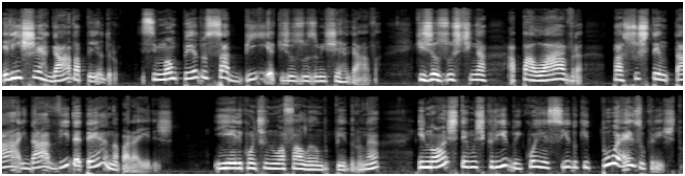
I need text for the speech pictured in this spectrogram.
Ele enxergava Pedro. Simão Pedro sabia que Jesus o enxergava, que Jesus tinha a palavra para sustentar e dar a vida eterna para eles. E ele continua falando, Pedro, né? E nós temos crido e conhecido que tu és o Cristo,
